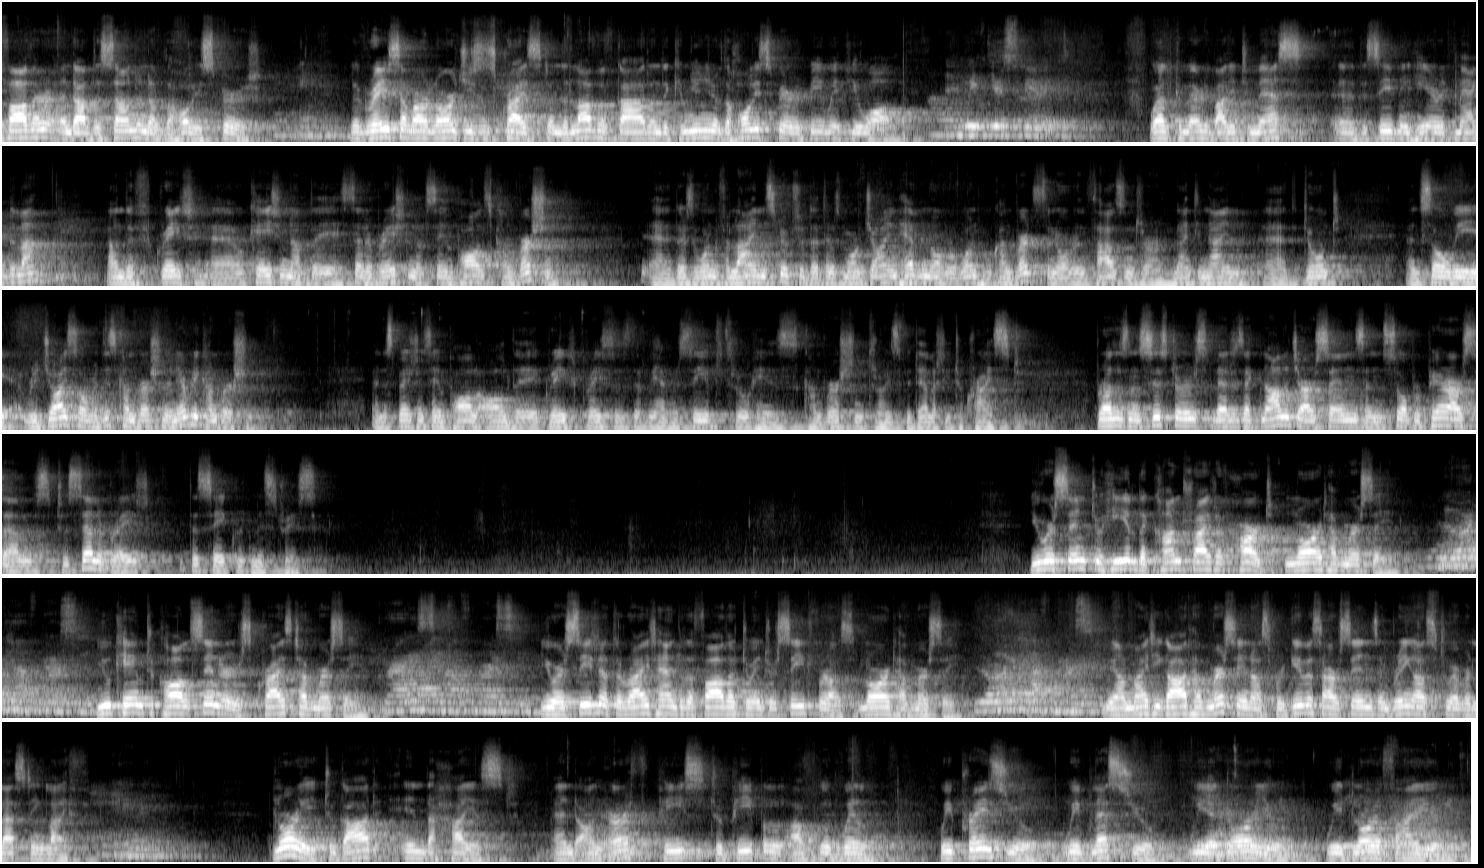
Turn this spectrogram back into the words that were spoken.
Father, and of the Son, and of the Holy Spirit. Amen. The grace of our Lord Jesus Christ, and the love of God, and the communion of the Holy Spirit be with you all. And with your spirit. Welcome everybody to Mass uh, this evening here at Magdala on the great uh, occasion of the celebration of St. Paul's conversion. Uh, there's a wonderful line in Scripture that there's more joy in heaven over one who converts than over a thousand or 99 uh, that don't. And so we rejoice over this conversion and every conversion. And especially St. Paul, all the great graces that we have received through his conversion, through his fidelity to Christ. Brothers and sisters, let us acknowledge our sins and so prepare ourselves to celebrate the sacred mysteries. You were sent to heal the contrite of heart. Lord, have mercy. Lord, have mercy. You came to call sinners. Christ, have mercy. Christ, have mercy. You are seated at the right hand of the Father to intercede for us. Lord, have mercy. Lord, have mercy. May Almighty God have mercy on us, forgive us our sins, and bring us to everlasting life. Amen. Glory to God in the highest, and on earth peace to people of good will. We praise you, we bless you, we adore you, we glorify you.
